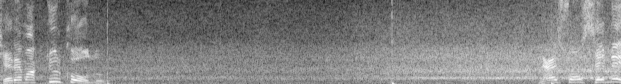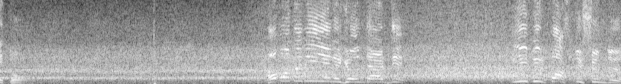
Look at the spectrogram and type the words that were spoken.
Kerem Aktürkoğlu. Nelson Semedo. Havadan iyi yere gönderdi. İyi bir pas düşündü.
